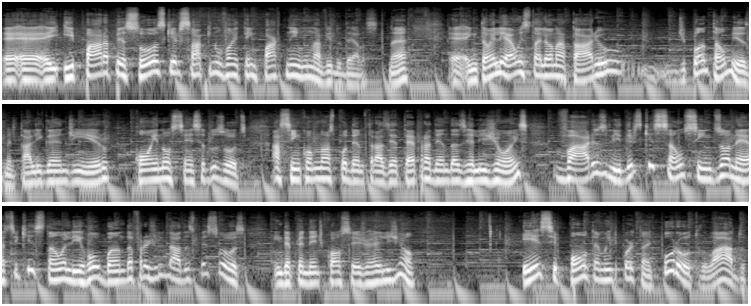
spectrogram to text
é, é, e- para pessoas que ele sabe que não vai ter impacto nenhum na vida delas. Né? É, então ele é um estelionatário de plantão mesmo. Ele está ali ganhando dinheiro com a inocência dos outros. Assim como nós podemos trazer até para dentro das religiões vários líderes que são sim desonestos e que estão ali roubando da fragilidade das pessoas, independente de qual seja a religião. Esse ponto é muito importante. Por outro lado,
